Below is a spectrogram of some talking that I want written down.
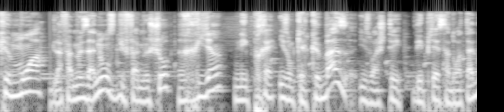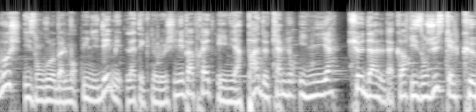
quelques mois de la fameuse annonce du fameux show, rien n'est prêt. Ils ont quelques bases, ils ont acheté des pièces à droite à gauche, ils ont globalement une idée, mais la technologie n'est pas prête. Et il n'y a pas de camion, il n'y a que dalle, d'accord? Ils ont juste quelques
